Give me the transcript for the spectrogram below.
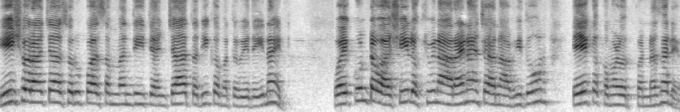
ईश्वराच्या स्वरूपासंबंधी त्यांच्यात अधिक मतभेदही नाहीत. वैकुंठवाशी लक्ष्मीनारायणाच्या नाभीतून एक कमळ उत्पन्न झाले.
